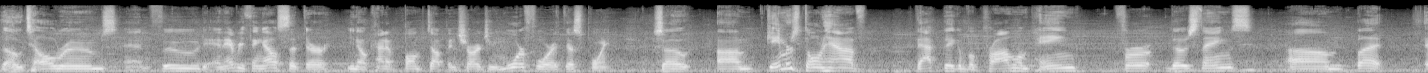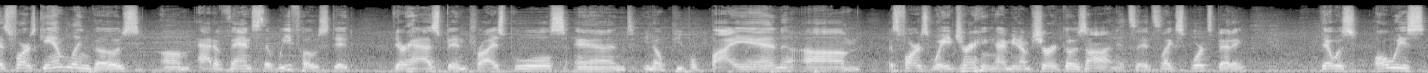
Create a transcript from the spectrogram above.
the hotel rooms and food and everything else that they're you know kind of bumped up and charging more for at this point. So um, gamers don't have that big of a problem paying for those things, um, but as far as gambling goes, um, at events that we've hosted, there has been prize pools, and you know people buy in. Um, as far as wagering, I mean, I'm sure it goes on. It's it's like sports betting. There was always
